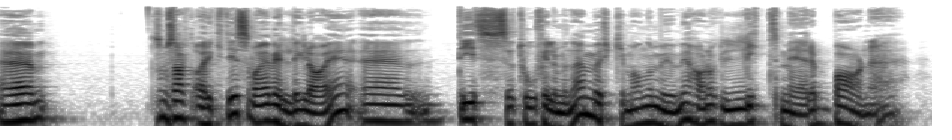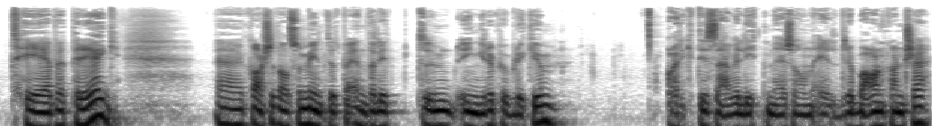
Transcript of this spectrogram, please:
Uh, som sagt, Arktis var jeg veldig glad i. Eh, disse to filmene, 'Mørkemann' og 'Mumie', har nok litt mer barne-TV-preg. Eh, kanskje da som myntet på enda litt um, yngre publikum. Arktis er vel litt mer sånn eldre barn, kanskje.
